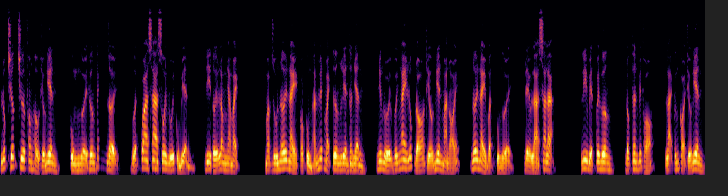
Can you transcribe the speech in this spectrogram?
Lúc trước chưa phong hầu thiếu niên, cùng người thương tách rời, vượt qua xa xôi núi cùng biển, đi tới long nha mạch. Mặc dù nơi này có cùng hắn huyết mạch tương liên thân nhân, nhưng đối với ngay lúc đó thiếu niên mà nói, nơi này vật của người, đều là xa lạ. Ly biệt quê hương, độc thân biết phó, lại cứng cỏi thiếu niên,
